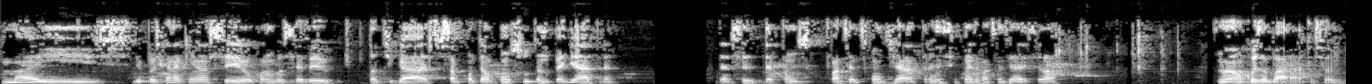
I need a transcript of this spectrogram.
Mas depois que a Anakin nasceu, quando você vê tipo, tanto de gasto, sabe quanto é uma consulta no pediatra? Deve ser, deve ter uns 400 contos já, 350, 400 reais, sei lá. Não é uma coisa barata, sabe?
